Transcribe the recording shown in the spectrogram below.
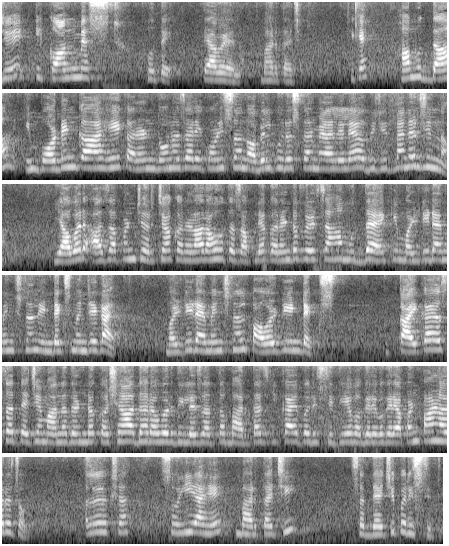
जे इकॉनॉमिस्ट होते त्यावेळेला भारताचे. ठीक आहे? हा मुद्दा इम्पॉर्टंट का आहे? कारण दोन हजार एकोणीसचा नॉबेल पुरस्कार मिळालेला आहे अभिजित बॅनर्जींना. यावर आज आपण चर्चा करणार आहोतच. आपल्या करंट अफेअर्सचा हा मुद्दा आहे की मल्टी डायमेन्शनल इंडेक्स म्हणजे काय? मल्टी डायमेन्शनल पॉवर्टी इंडेक्स काय काय असतात त्याचे मानदंड? कशा आधारावर दिले जातं भारताची काय परिस्थिती आहे? वगैरे वगैरे आपण पाहणारच आहोत. आलं लक्षात? सो ही आहे भारताची सध्याची परिस्थिती.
